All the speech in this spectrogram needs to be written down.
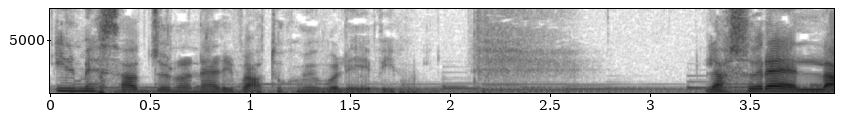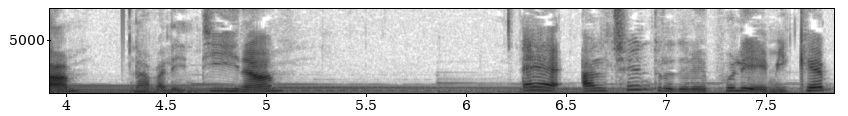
il messaggio non è arrivato come volevi. La sorella, la Valentina, è al centro delle polemiche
